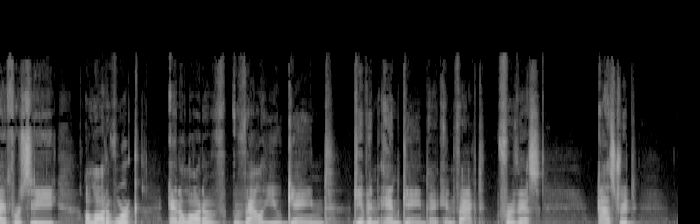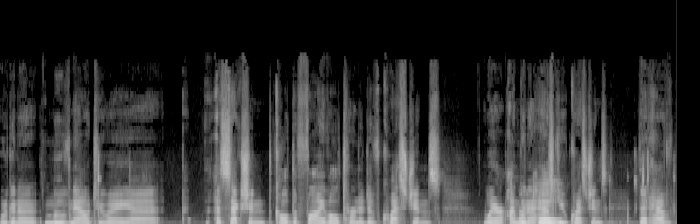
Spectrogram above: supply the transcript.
I foresee a lot of work and a lot of value gained, given and gained, in fact, for this. Astrid, we're going to move now to a, uh, a section called the five alternative questions, where I'm going to okay. ask you questions that have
